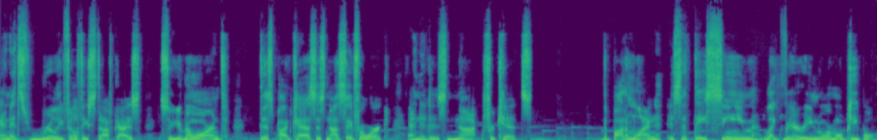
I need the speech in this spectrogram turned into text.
And it's really filthy stuff, guys. So you've been warned. This podcast is not safe for work and it is not for kids. The bottom line is that they seem like very normal people.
